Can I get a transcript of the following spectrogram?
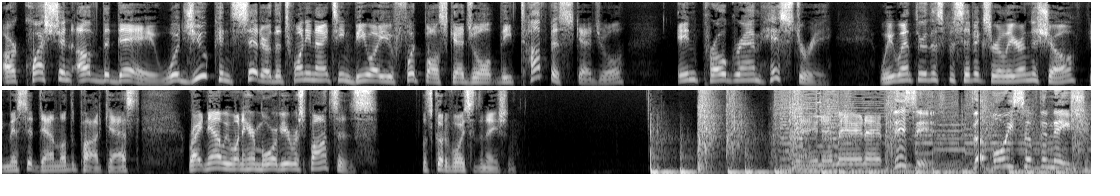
Our question of the day: Would you consider the 2019 BYU football schedule the toughest schedule in program history? We went through the specifics earlier in the show. If you missed it, download the podcast. Right now, we want to hear more of your responses. Let's go to Voice of the Nation. This is the voice of the nation.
